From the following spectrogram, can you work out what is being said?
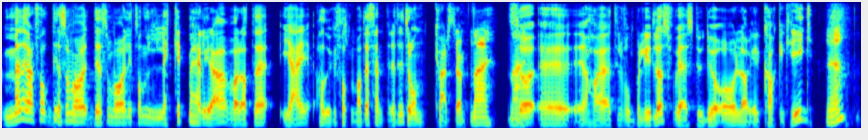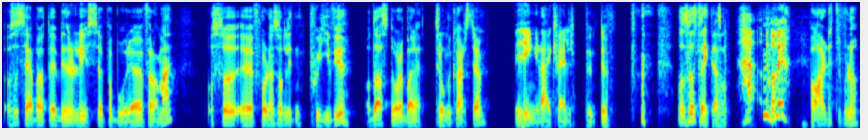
men i hvert fall, det som, var, det som var litt sånn lekkert med hele greia, var at eh, jeg hadde jo ikke fått med meg at jeg sendte det til Trond Kvernstrøm. Nei. Nei. Så eh, har jeg telefonen på lydløs, for vi er i studio og lager kakekrig. ja? Og så ser jeg bare at det begynner å lyse på bordet foran meg. Og så eh, får du en sånn liten preview, og da står det bare 'Trond Kvernstrøm ringer deg i kveld'. Punktum. og så tenkte jeg sånn ja. hva er dette for noe?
